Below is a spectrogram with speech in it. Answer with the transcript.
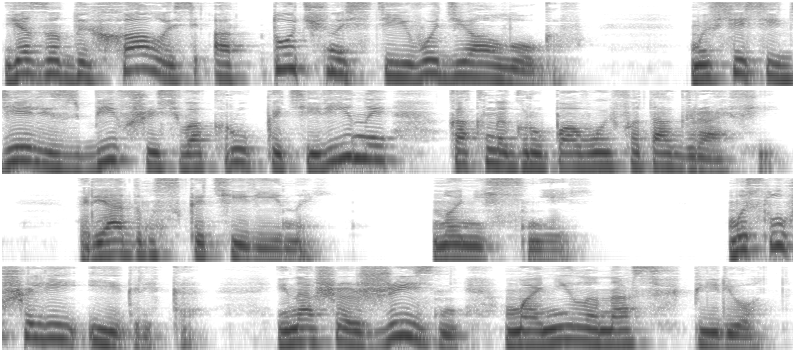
я задыхалась от точности его диалогов. Мы все сидели, сбившись вокруг Катерины, как на групповой фотографии, рядом с Катериной, но не с ней. Мы слушали Игрика, и наша жизнь манила нас вперед.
